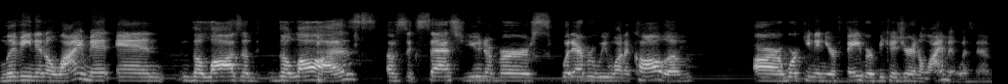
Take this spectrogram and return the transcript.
living in alignment and the laws of the laws of success universe whatever we want to call them are working in your favor because you're in alignment with them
